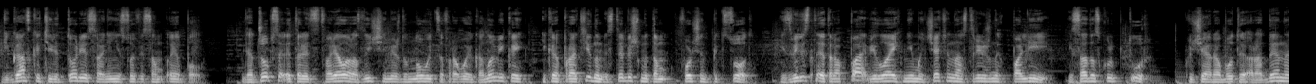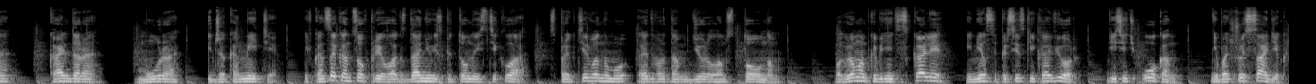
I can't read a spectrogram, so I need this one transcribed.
гигантской территории в сравнении с офисом Apple. Для Джобса это олицетворяло различие между новой цифровой экономикой и корпоративным истеблишментом Fortune 500. Извилистая тропа вела их мимо тщательно остриженных полей и сада скульптур, включая работы Родена, Кальдера, Мура и Джакометти, и в конце концов привела к зданию из бетона и стекла, спроектированному Эдвардом Дюрелом Стоуном. В огромном кабинете Скали имелся персидский ковер, 10 окон, небольшой садик,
